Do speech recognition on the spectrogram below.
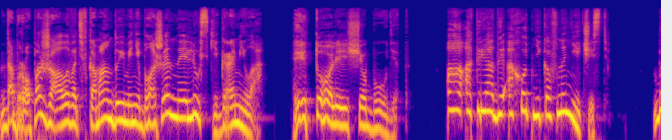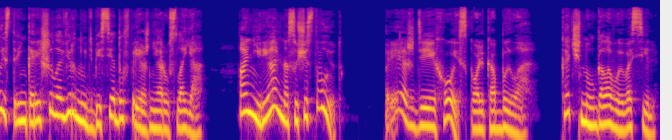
Добро пожаловать в команду имени Блаженной Люськи Громила! И то ли еще будет!» «А отряды охотников на нечисть?» Быстренько решила вернуть беседу в прежнее русло я. Они реально существуют. Прежде их ой сколько было, качнул головой Василь.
